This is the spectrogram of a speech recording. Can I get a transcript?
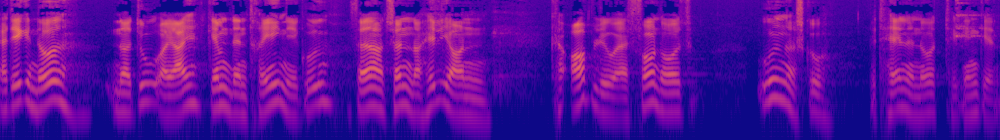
Er det ikke noget, når du og jeg gennem den treenige Gud, Faderen, Sønnen og Helligånden, kan opleve at få noget, uden at skulle betale noget til gengæld?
